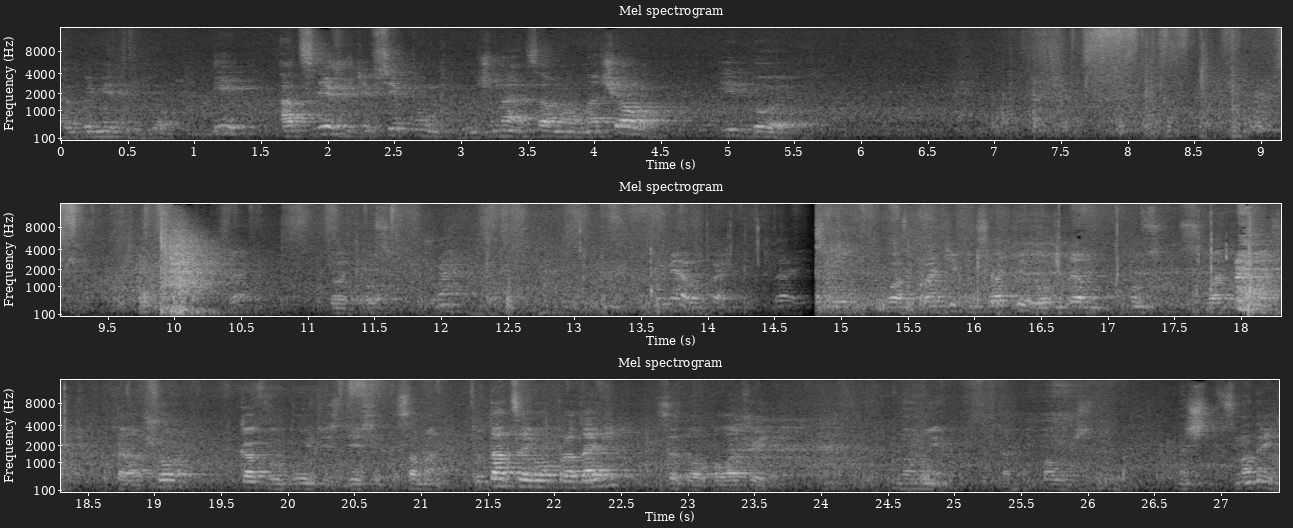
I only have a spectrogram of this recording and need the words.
как бы медленно делать. И отслеживайте все пункты, начиная с самого начала и до этого. Двумя руками. Да, если у вас противник схватил, он прям ну, схватил хорошо, как вы будете здесь это самое. Пытаться его продавить с этого положения, но нет, так не получится. Значит, смотрите,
